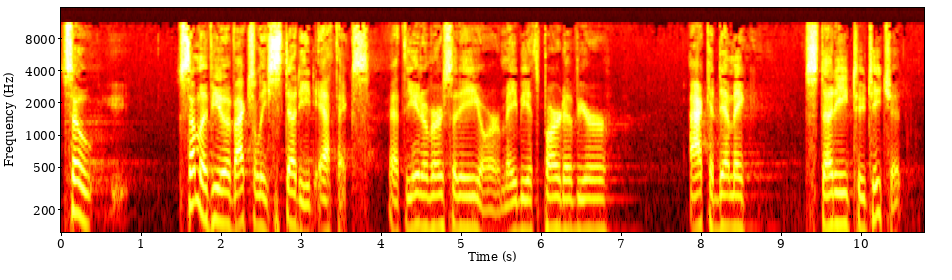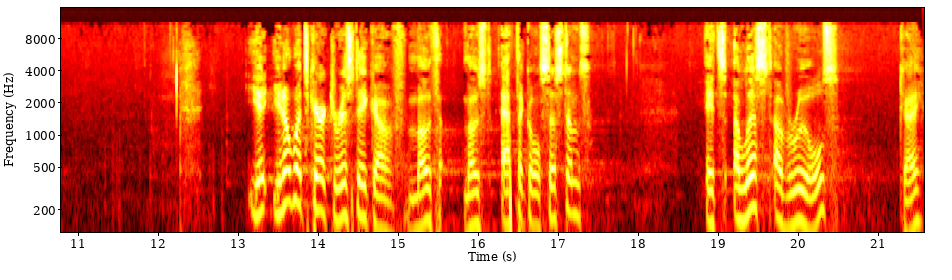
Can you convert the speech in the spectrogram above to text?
So some of you have actually studied ethics at the university, or maybe it's part of your academic study to teach it. You, you know what's characteristic of most, most ethical systems? It's a list of rules, okay,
